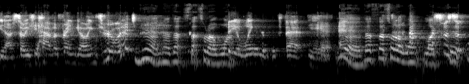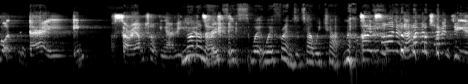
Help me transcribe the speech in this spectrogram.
You know, so if you have a friend going through it, Yeah, no, that's that's what I want. be aware of that. Yeah. And Yeah, that's that's what I want. Like, for support today. Sorry, I'm talking over you. no, no, no. rude. It's, it's we're, we're friends. It's how we chat. I'm so excited. I haven't chatted to you.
